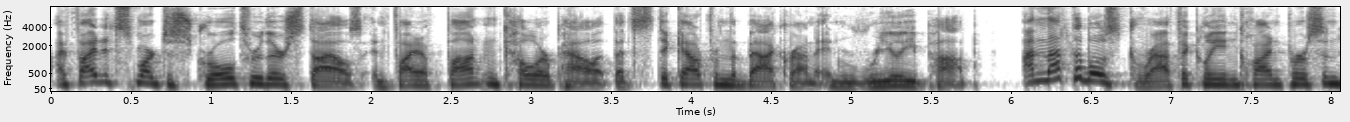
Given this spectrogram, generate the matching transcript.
I find it smart to scroll through their styles and find a font and color palette that stick out from the background and really pop. I'm not the most graphically inclined person,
